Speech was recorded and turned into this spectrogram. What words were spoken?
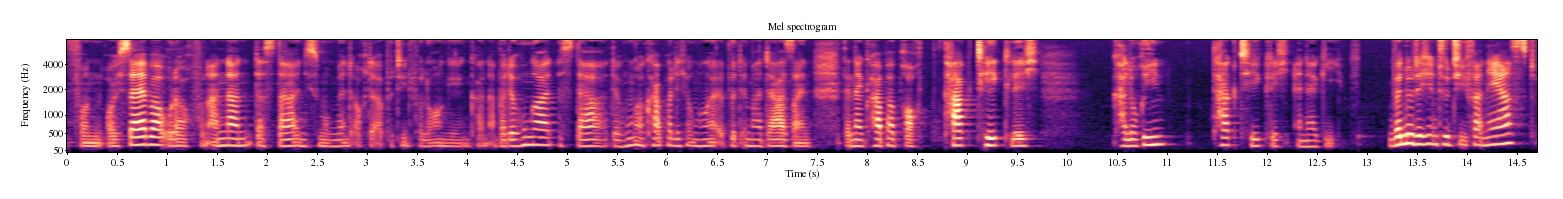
von euch selber oder auch von anderen, dass da in diesem Moment auch der Appetit verloren gehen kann. Aber der Hunger ist da. Der Hunger, körperlicher Hunger wird immer da sein. Denn der Körper braucht tagtäglich Kalorien, tagtäglich Energie. Wenn du dich intuitiv ernährst,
